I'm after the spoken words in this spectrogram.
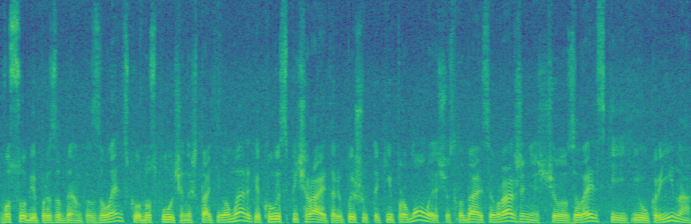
в особі президента Зеленського до Сполучених Штатів Америки, коли спічрайтери пишуть такі промови, що складається враження, що Зеленський і Україна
